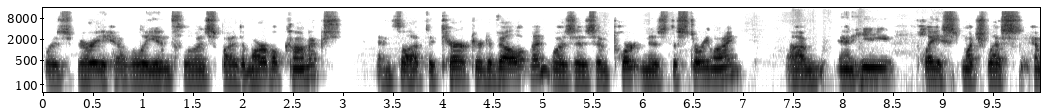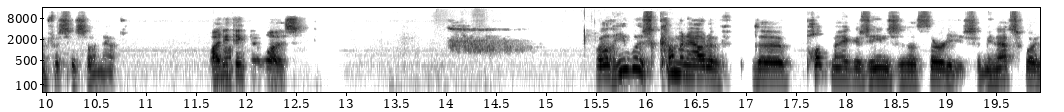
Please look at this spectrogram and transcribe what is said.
was very heavily influenced by the Marvel comics and thought the character development was as important as the storyline, um, and he placed much less emphasis on that. Why do you think that was? Well, he was coming out of the pulp magazines of the 30s. I mean, that's what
